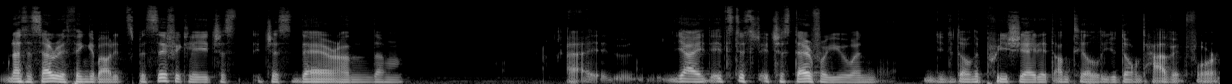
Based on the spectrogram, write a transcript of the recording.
necessarily think about it specifically. It's just it's just there and um uh, yeah it, it's just it's just there for you and you don't appreciate it until you don't have it for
